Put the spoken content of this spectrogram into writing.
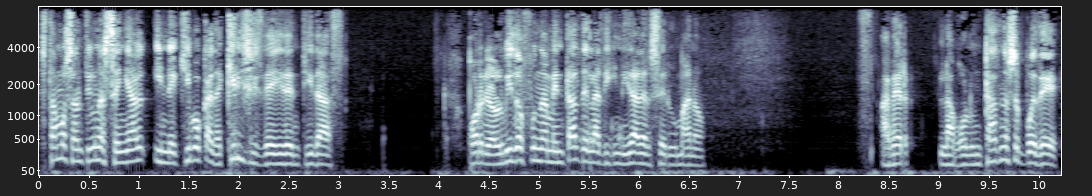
estamos ante una señal inequívoca de crisis de identidad, por el olvido fundamental de la dignidad del ser humano. A ver, la voluntad no se puede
